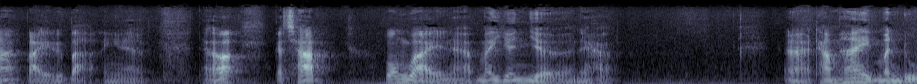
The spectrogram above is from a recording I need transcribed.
มากไปหรือเปล่าอะไรเงี้ยแต่ก็กระชับ ว่องไวนะครับ ไม่เยิ่นเย้อนะครับทำให้มันดู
